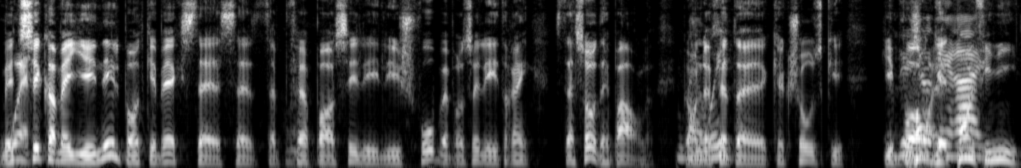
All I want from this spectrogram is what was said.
Mais tu sais comment il est né, le pont de Québec? C'était c'était- c'était pour faire passer les, les chevaux, puis après ça, les trains. C'était ça au départ. Là. Puis Ben on a oui. fait euh, quelque chose qui, qui est pas... le pont est fini.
